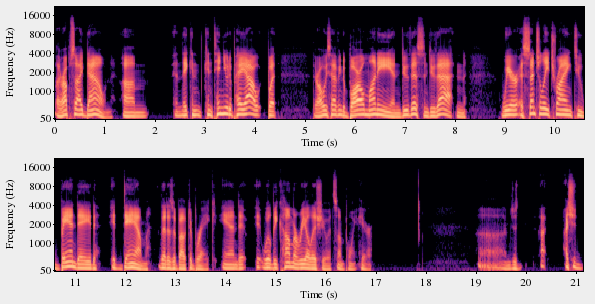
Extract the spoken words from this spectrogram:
They're upside down. Um, and they can continue to pay out, but they're always having to borrow money and do this and do that. And we're essentially trying to band aid a dam that is about to break, and it, it will become a real issue at some point here. Uh, I'm just I, I should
